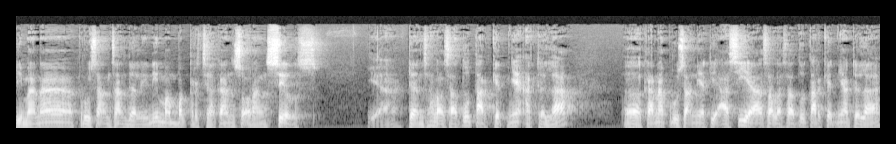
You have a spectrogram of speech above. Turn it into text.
di mana perusahaan sandal ini mempekerjakan seorang sales, ya. Dan salah satu targetnya adalah uh, karena perusahaannya di Asia, salah satu targetnya adalah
